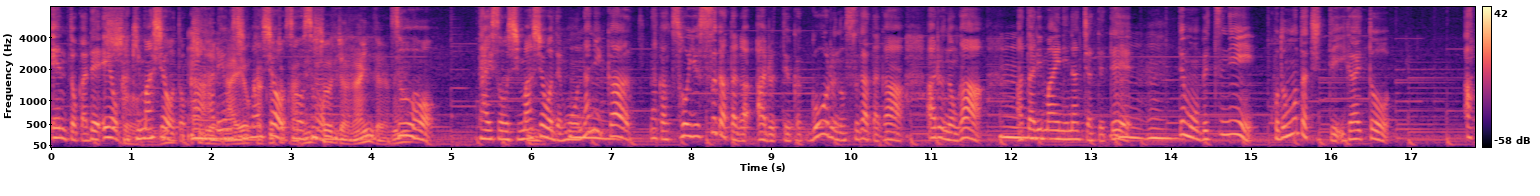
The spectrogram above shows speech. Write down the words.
円とかで絵を描きましょうとかあれをしましょう、そうそう。そうじゃないんだよね。そう。体操しましょうでもうん何かなんかそういう姿があるっていうかゴールの姿があるのがうん。当たり前になっちゃってて、でも別に子供たちって意外とあ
